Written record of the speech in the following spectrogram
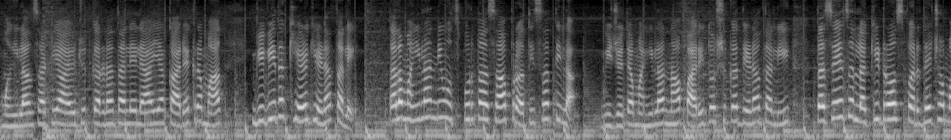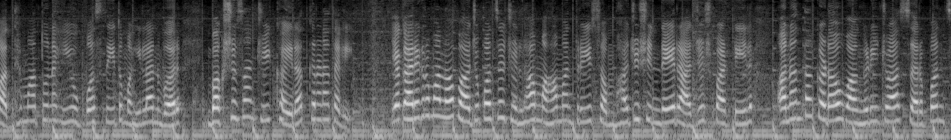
महिलांसाठी आयोजित करण्यात आलेल्या या कार्यक्रमात विविध खेळ घेण्यात आले. त्याला महिलांनी उत्स्फूर्त असा प्रतिसाद दिला. विजेत्या महिलांना पारितोषिकं देण्यात आली. तसेच लकी ड्रॉ स्पर्धेच्या माध्यमातूनही उपस्थित महिलांवर बक्षिसांची खैरात करण्यात आली. या कार्यक्रमाला भाजपाचे जिल्हा महामंत्री संभाजी शिंदे राजेश पाटील अनंत कडव वांगणीच्या सरपंच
